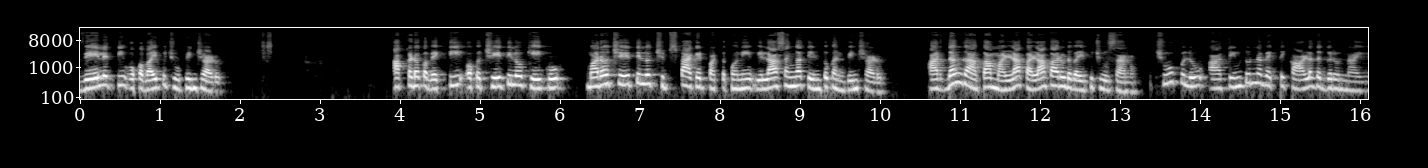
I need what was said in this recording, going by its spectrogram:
వేలెత్తి ఒకవైపు చూపించాడు. అక్కడ ఒక వ్యక్తి ఒక చేతిలో కేకు మరో చేతిలో చిప్స్ ప్యాకెట్ పట్టుకొని విలాసంగా తింటూ కనిపించాడు. అర్థం కాక మళ్ళా కళాకారుడి వైపు చూశాను. చూపులు ఆ తింటున్న వ్యక్తి కాళ్ళ దగ్గరున్నాయి.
